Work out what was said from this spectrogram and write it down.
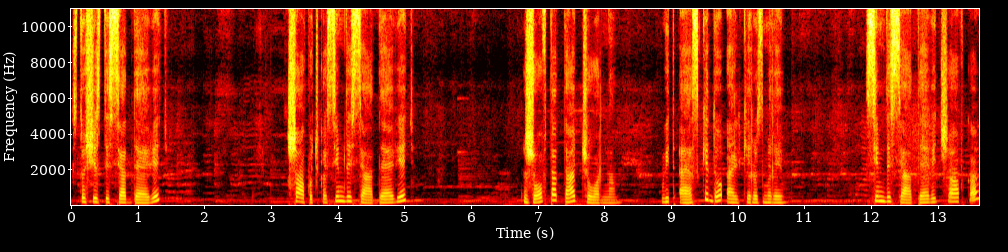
169. Шапочка 79. Жовта та чорна. Від Ески до Ельки розміри. 79 шапка.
